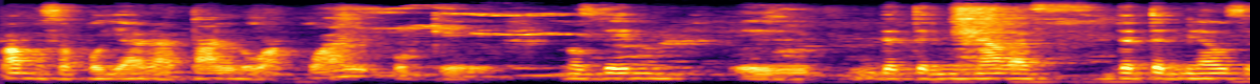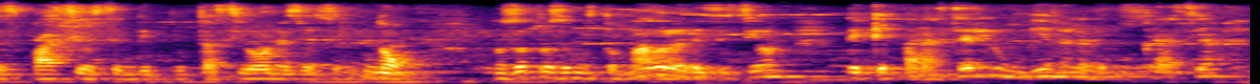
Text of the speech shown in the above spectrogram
vamos a apoyar a tal o a cual porque nos den eh, determinadas, determinados espacios en diputaciones, no, nosotros hemos tomado la decisión de que para hacerle un bien a la democracia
